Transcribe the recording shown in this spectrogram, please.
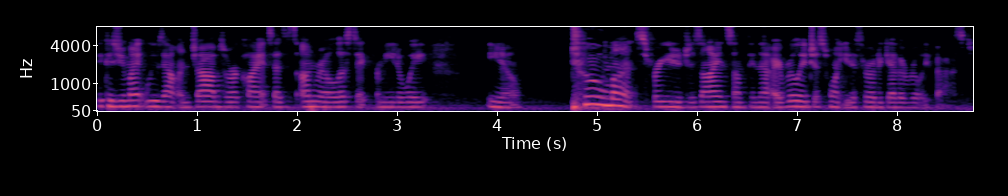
because you might lose out on jobs where a client says it's unrealistic for me to wait, you know, two months for you to design something that I really just want you to throw together really fast.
